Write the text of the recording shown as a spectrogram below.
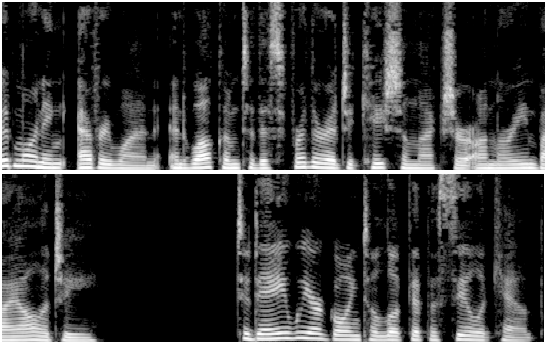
Good morning, everyone, and welcome to this further education lecture on marine biology. Today we are going to look at the coelacanth.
